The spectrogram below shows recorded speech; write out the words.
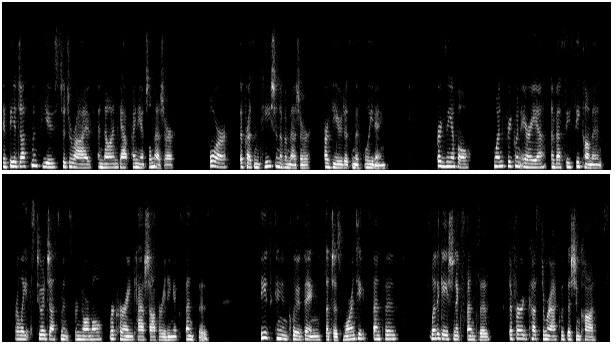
if the adjustments used to derive a non GAAP financial measure or the presentation of a measure are viewed as misleading. For example, one frequent area of SEC comment relates to adjustments for normal recurring cash operating expenses. These can include things such as warranty expenses, litigation expenses, deferred customer acquisition costs,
